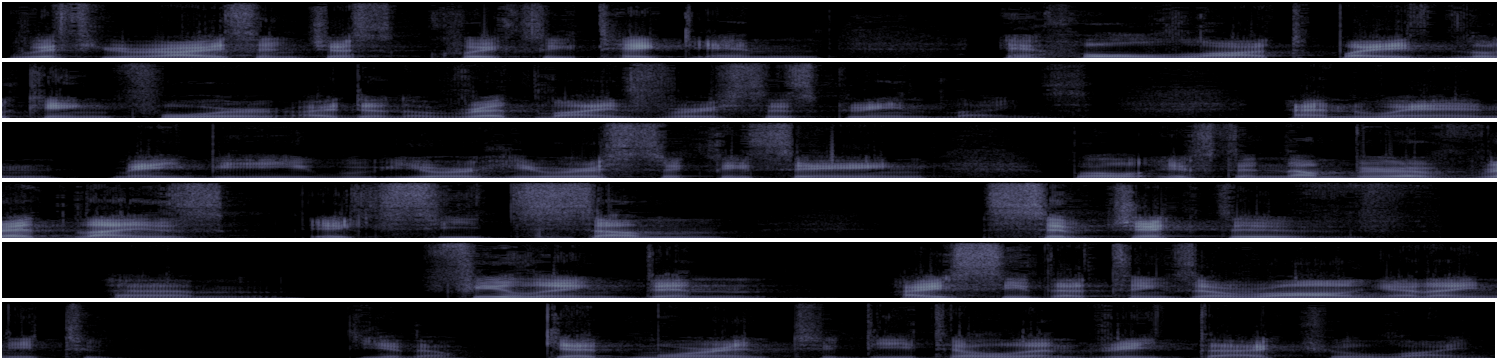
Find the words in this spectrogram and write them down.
with your eyes and just quickly take in a whole lot by looking for I don't know red lines versus green lines. And when maybe you're heuristically saying, well, if the number of red lines exceeds some subjective um, feeling, then I see that things are wrong and I need to, you know, get more into detail and read the actual line.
